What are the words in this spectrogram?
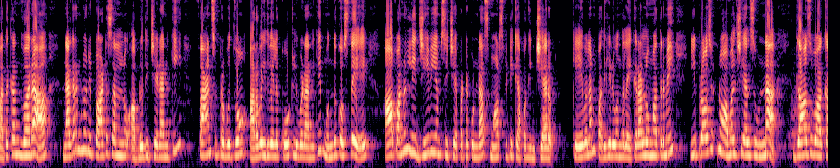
పథకం ద్వారా నగరంలోని పాఠశాలను అభివృద్ధి చేయడానికి ఫ్రాన్స్ ప్రభుత్వం అరవై ఐదు వేల కోట్లు ఇవ్వడానికి ముందుకొస్తే ఆ పనుల్ని జీవీఎంసీ చేపట్టకుండా స్మార్ట్ సిటీకి అప్పగించారు. కేవలం పదిహేడు వందల ఎకరాల్లో మాత్రమే ఈ ప్రాజెక్టును అమలు చేయాల్సి ఉన్న గాజువాక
